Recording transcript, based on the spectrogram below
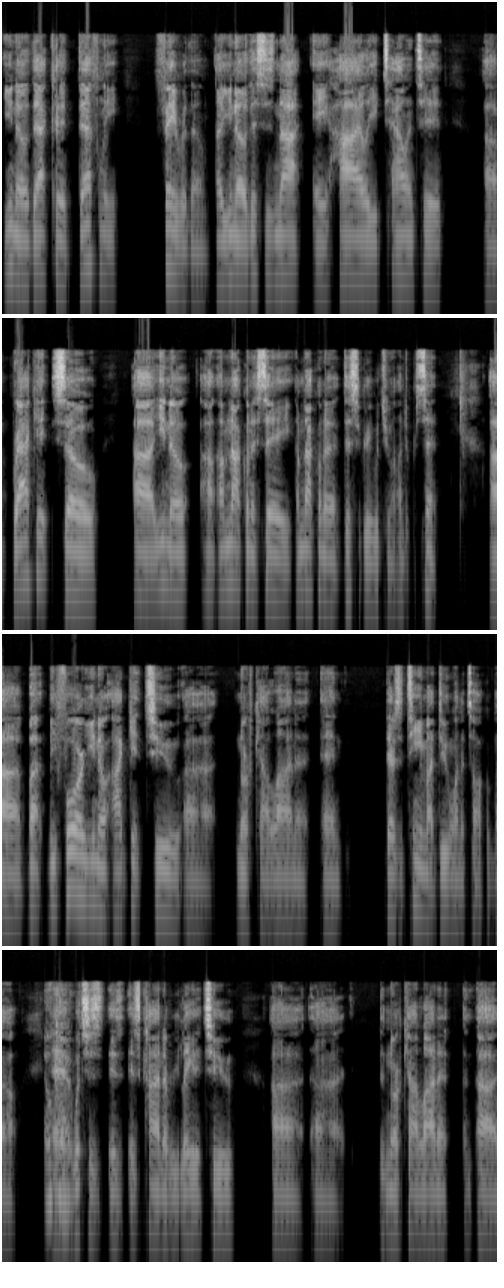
you know that could definitely favor them. Uh, you know, this is not a highly talented uh, bracket, so uh, you know I- I'm not going to say I'm not going to disagree with you 100. percent uh, But before you know, I get to uh, North Carolina and there's a team I do want to talk about, Okay. and which is is, is kind of related to uh, uh, the North Carolina uh,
